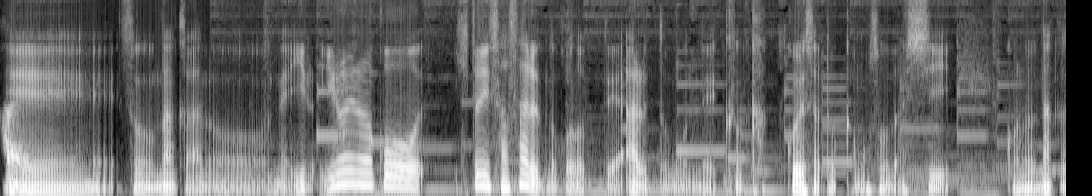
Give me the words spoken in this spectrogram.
はい、えー、そのなんかあのねいろいろこう人に刺さるところってあると思うんで、かっこよさとかもそうだし、このなんか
